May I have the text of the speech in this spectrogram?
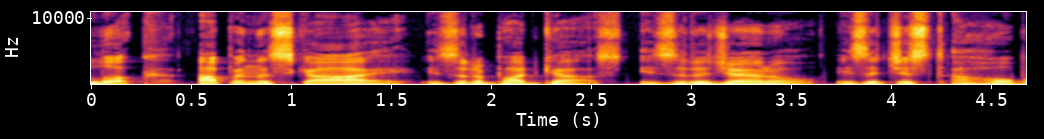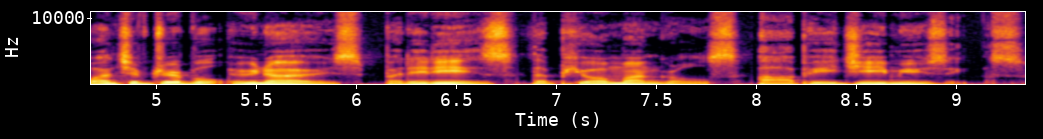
Look, up in the sky. Is it a podcast? Is it a journal? Is it just a whole bunch of dribble? Who knows? But it is the Pure Mongrels RPG Musings.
